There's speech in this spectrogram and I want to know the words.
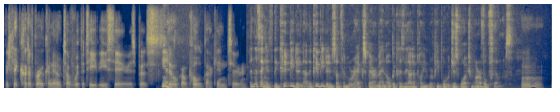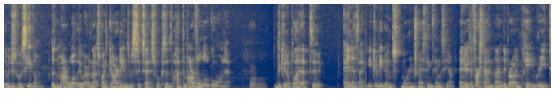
Which they could have broken out of with the TV series, but Yeah. still got pulled back into. And the thing is, they could be doing that. They could be doing something more experimental because they had a point where people would just watch Marvel films. Mm. They would just go see them. Doesn't matter what they were. And that's why Guardians was successful because it had the Marvel logo on it. They could apply that to anything. You could be doing more interesting things here. Anyway, the first Ant Man, they brought in Peyton Reed.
